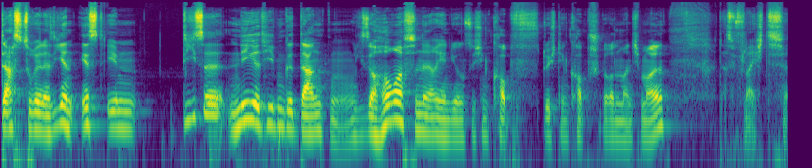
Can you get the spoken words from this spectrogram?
das zu realisieren, ist eben diese negativen Gedanken, diese Horrorszenarien, die uns durch den Kopf, durch den Kopf schwirren manchmal, dass wir vielleicht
